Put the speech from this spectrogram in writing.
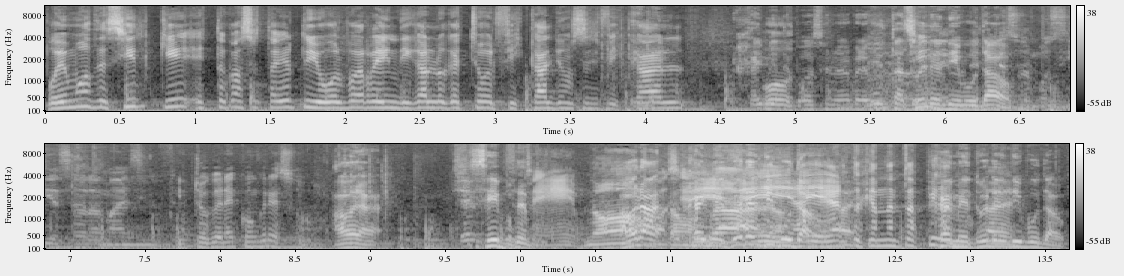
podemos decir que este caso está abierto y yo vuelvo a reivindicar lo que ha hecho el fiscal, yo no sé si fiscal... Jaime, o- te puedo hacer una pregunta. Tú eres diputado. Hermosilla se habla más de sin filtro que en el Congreso. Ahora, sí, pues. Sí, No, Ahora, estamos- Jaime, tú eres diputado. Jaime, tú A eres diputado.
